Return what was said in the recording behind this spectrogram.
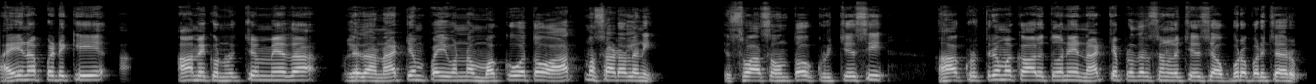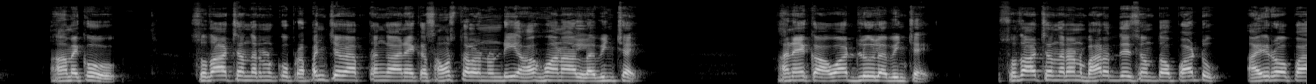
అయినప్పటికీ ఆమెకు నృత్యం మీద లేదా నాట్యంపై ఉన్న మక్కువతో ఆత్మసడలని విశ్వాసంతో కృషి చేసి ఆ కృత్రిమ కాలుతోనే నాట్య ప్రదర్శనలు చేసి అబ్బురపరిచారు. ఆమెకు సుధాచంద్రన్కు ప్రపంచవ్యాప్తంగా అనేక సంస్థల నుండి ఆహ్వానాలు లభించాయి. అనేక అవార్డులు లభించాయి. సుధాచంద్రన్ భారతదేశంతో పాటు ఐరోపా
